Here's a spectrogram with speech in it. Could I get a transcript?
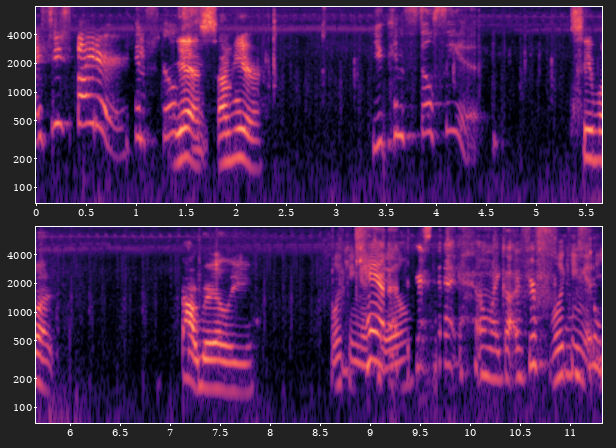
I see spider. You can still Yes, I'm here. You can still see it. See what? Not really. flicking you can't. tail. If you're sta- oh my god! If you're Flicking at you're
